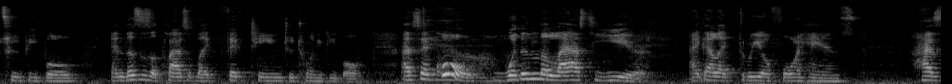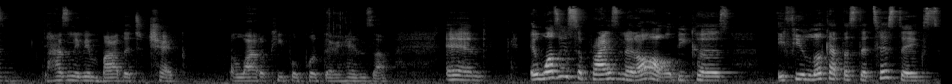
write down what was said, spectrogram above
two people, and this is a class of like 15 to 20 people. I said, cool. Within the last year, I got like three or four hands. Has hasn't even bothered to check. A lot of people put their hands up. And it wasn't surprising at all because if you look at the statistics,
